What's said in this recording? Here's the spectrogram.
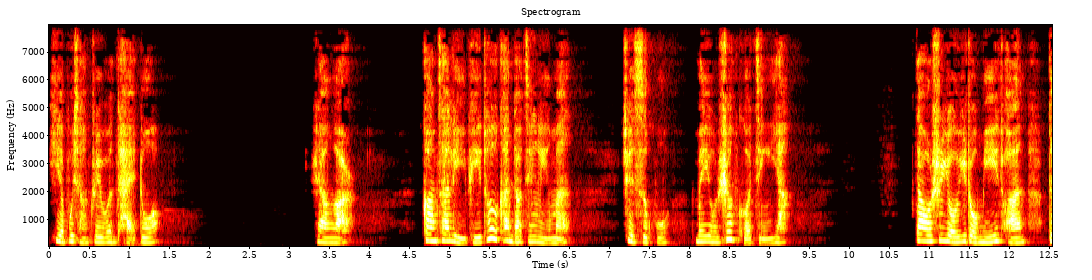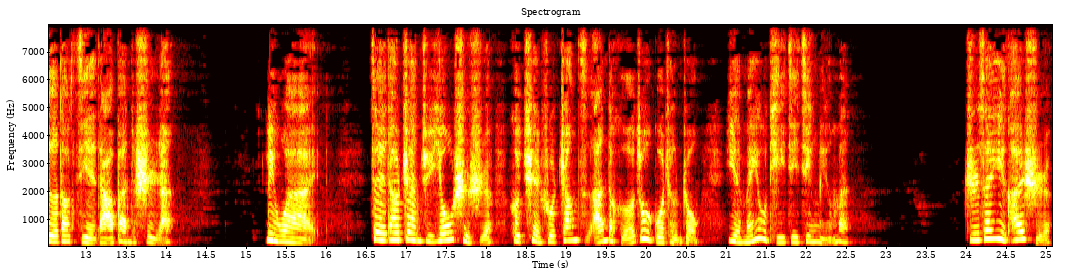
也不想追问太多。然而，刚才里皮特看到精灵们，却似乎。没有任何惊讶，倒是有一种谜团得到解答般的释然。另外，在他占据优势时和劝说张子安的合作过程中，也没有提及精灵们，只在一开始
